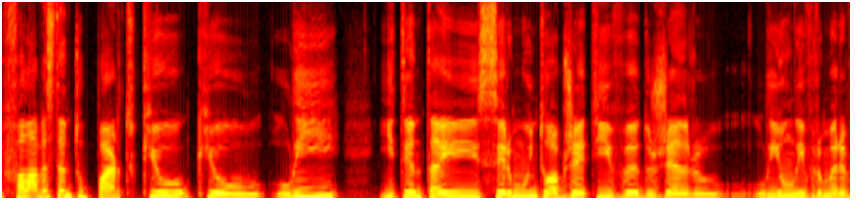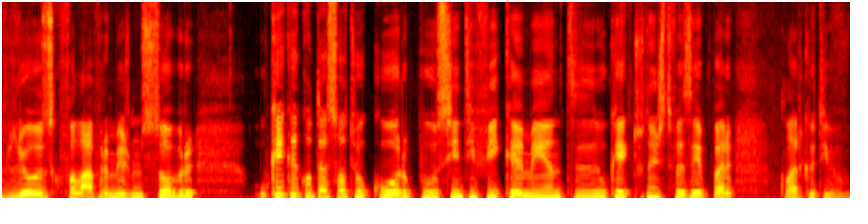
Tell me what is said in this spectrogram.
Falava-se tanto do parto que eu, que eu li e tentei ser muito objetiva, do género. Li um livro maravilhoso que falava mesmo sobre o que é que acontece ao teu corpo cientificamente, o que é que tu tens de fazer para. Claro que eu tive,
